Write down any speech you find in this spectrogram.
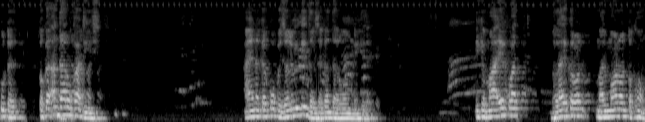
કૂટે. તો કે અંધારો કાઢી છે આ એને કે કોક જલવી દીધો છે કે અંધારો આમ નહીં રહે. એ કે માં એક વાત ભલાઈ કરો મારી માનો તો કહું.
